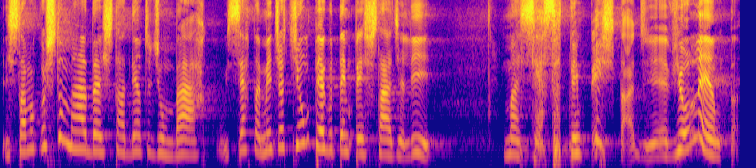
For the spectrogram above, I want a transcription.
Eles estavam acostumados a estar dentro de um barco e certamente já tinham pego tempestade ali. Mas essa tempestade é violenta.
